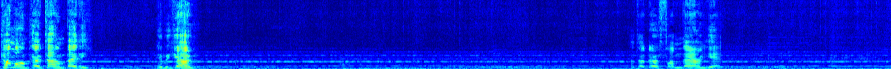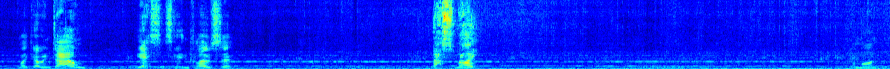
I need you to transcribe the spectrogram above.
Come on, go down, baby. Here we go. I don't know if I'm there yet. Am I going down? Yes, it's getting closer. That's right. Come on.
